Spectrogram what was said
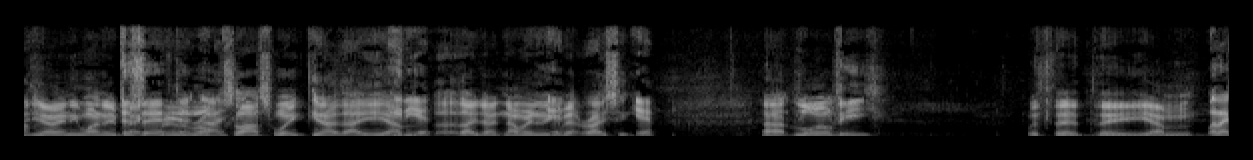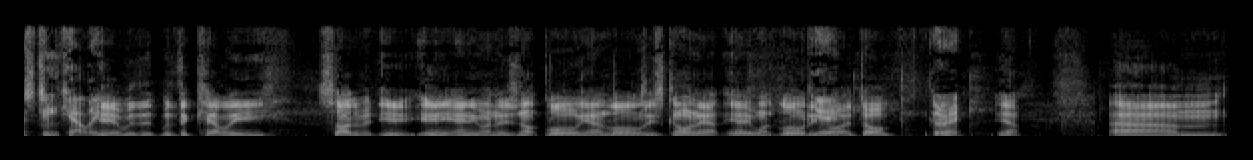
of a, you know, anyone who backed Brimham it, Rocks though. last week, you know, they um, they don't know anything Yeah. about racing. Yep. Uh, loyalty with the, the um, Well, that's Tim Kelly. yeah, with the, with the Kelly side of it. You, anyone who's not loyal, you know, loyalty's gone out. You know, you want loyalty Yeah. by a dog. Correct. Yeah. Um,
